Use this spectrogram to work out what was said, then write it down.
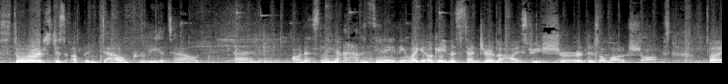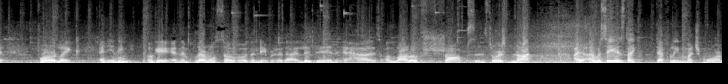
stores just up and down Koreatown and honestly i haven't seen anything like it. Okay in the center and the high street sure there's a lot of shops. But for like anything okay and then palermo soho the neighborhood that i live in it has a lot of shops and stores. Not I, I would say it's like definitely much more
